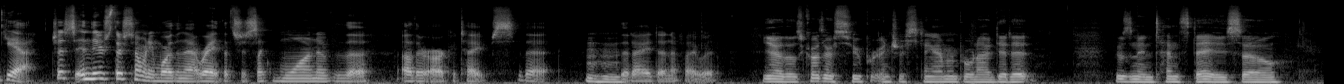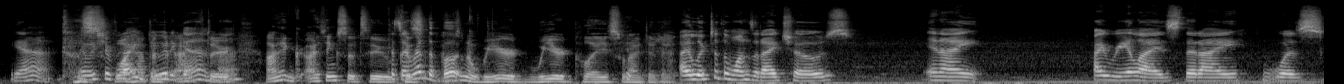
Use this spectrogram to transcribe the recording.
yeah, just and there's there's so many more than that, right? That's just like one of the other archetypes that hmm that I identify with. Yeah, those cards are super interesting. I remember when I did it. It was an intense day, so Yeah, and we should probably do it again. after- Huh? I I think so too. 'Cause I read the book. I was in a weird weird place when I did it. I looked at the ones that I chose, and I I realized that I was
